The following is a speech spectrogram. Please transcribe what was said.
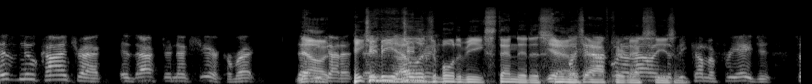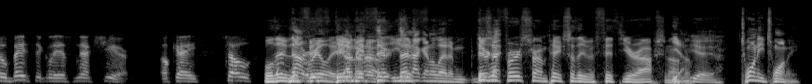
his new contract is after next year, correct? That No, gotta- he could be eligible to be extended as soon But as you're not after next season. To become a free agent, so basically it's next year. Okay, so Well, they've Not really. They, I mean, they're, they're a- not gonna let him- they're He's a first round pick, so they have a fifth year option on Yeah. him. Yeah, 2020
